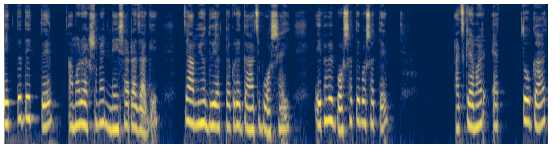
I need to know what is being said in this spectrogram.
দেখতে দেখতে আমারও একসময় নেশাটা জাগে যে আমিও দুই একটা করে গাছ বসাই। এইভাবে বসাতে বসাতে আজকে আমার এত গাছ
